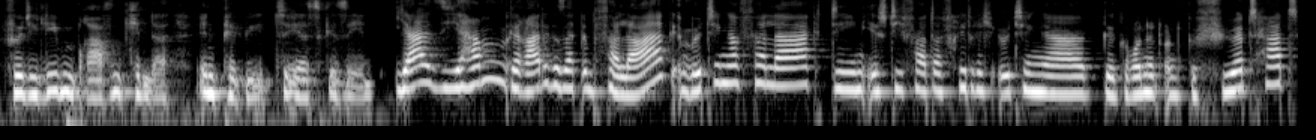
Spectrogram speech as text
für die lieben, braven Kinder in Pippi zuerst gesehen. Ja, Sie haben gerade gesagt, im Verlag, im Oettinger Verlag, den Ihr Stiefvater Friedrich Oettinger gegründet und geführt hat,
